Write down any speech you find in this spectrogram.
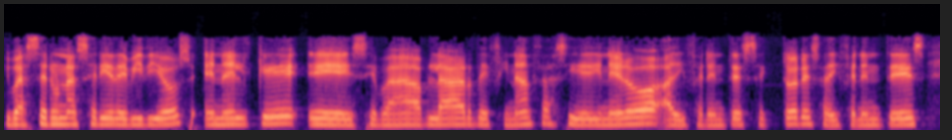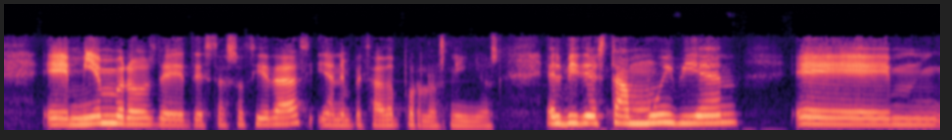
y va a ser una serie de vídeos en el que eh, se va a hablar de finanzas y de dinero a diferentes sectores, a diferentes eh, miembros de, de esta sociedad y han empezado por los niños. El vídeo está muy bien. Eh,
